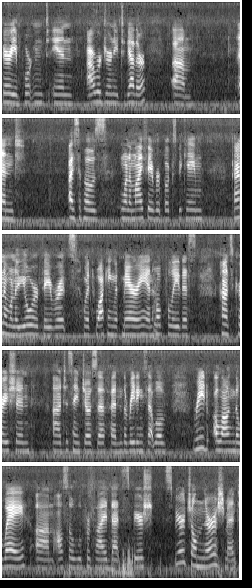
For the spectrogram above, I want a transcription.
very important in our journey together, um, and I suppose one of my favorite books became kind of one of your favorites with Walking with Mary, and hopefully this consecration uh, to Saint Joseph and the readings that we'll read along the way um, also will provide that spirit, spiritual nourishment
